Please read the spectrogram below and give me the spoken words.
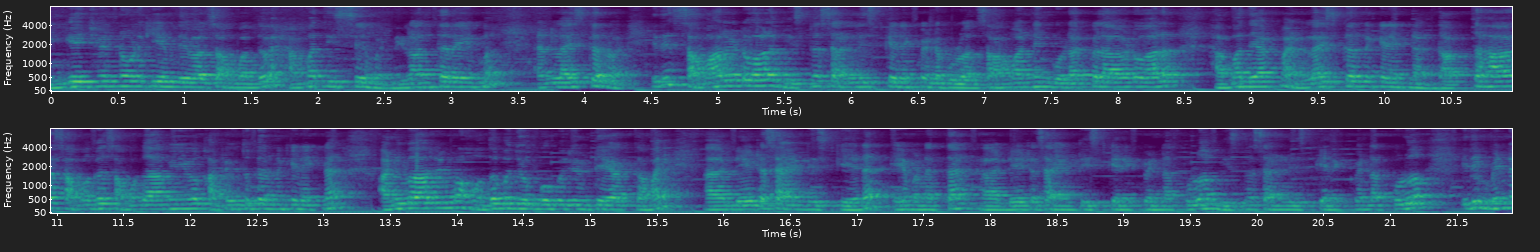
එන්ගේජ් වෙන්න ඕන කියන දේවල් සම්බන්ධව හැමතිස්සෙම නිරන්තරයෙන්ම ඇනලයිස් කරනවා. ඉතින් සමහරවිට ඔයාලා බිස්නස් ඇනලිස්ට් කෙනෙක් වෙන්න පුළුවන්. සාමාන්‍යයෙන් ගොඩක් වෙලාවට ඔයාලා හැම දෙයක්ම ඇනලයිස් කරන කෙනෙක් නම් දත්ත හා සමග සමගාමීව කටයුතු කරන කෙනෙක් නම් අනිවාර්යයෙන්ම හොඳම ජොබ් ඔපචුනිටි එකක් තමයි ඩේටා සයන්ටිස්ට් කියන එහෙම නැත්නම් ඩේටා සයන්ටිස්ට් කෙනෙක් වෙන්නත් පුළුවන් බිස්නස් ඇනලිස්ට් කෙනෙක් වෙන්නත් පුළුවන්. ඉතින් මෙන්න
